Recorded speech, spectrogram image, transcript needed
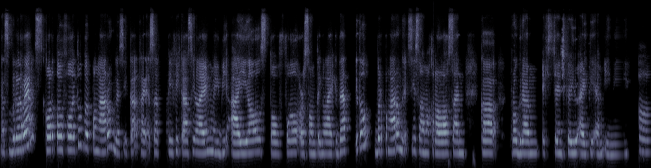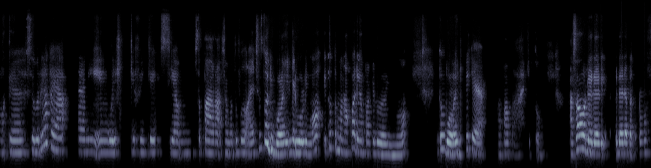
Nah, sebenarnya skor TOEFL itu berpengaruh nggak sih Kak? Kayak sertifikasi lain, maybe IELTS, TOEFL, or something like that, itu berpengaruh nggak sih sama kelolosan ke program exchange ke UiTM ini? Oke, sebenarnya kayak any English certificates yang setara sama TOEFL IELTS itu dibolehin kayak Duolingo, itu temen aku ada yang pakai Duolingo, itu boleh jadi kayak nggak apa-apa gitu. Asal udah dari udah dapat approve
